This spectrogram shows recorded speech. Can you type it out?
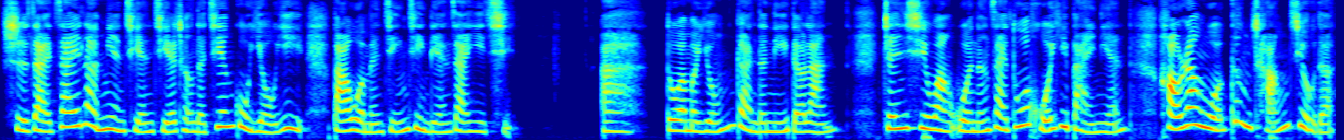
是在灾难面前结成的坚固友谊把我们紧紧连在一起。啊，多么勇敢的尼德兰！真希望我能再多活一百年，好让我更长久的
